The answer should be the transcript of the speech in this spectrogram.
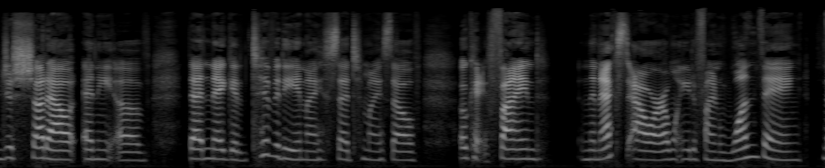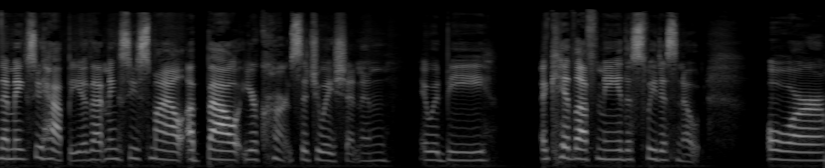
just shut out any of that negativity and I said to myself, okay, find in the next hour, I want you to find one thing that makes you happy or that makes you smile about your current situation. And it would be a kid left me the sweetest note, or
